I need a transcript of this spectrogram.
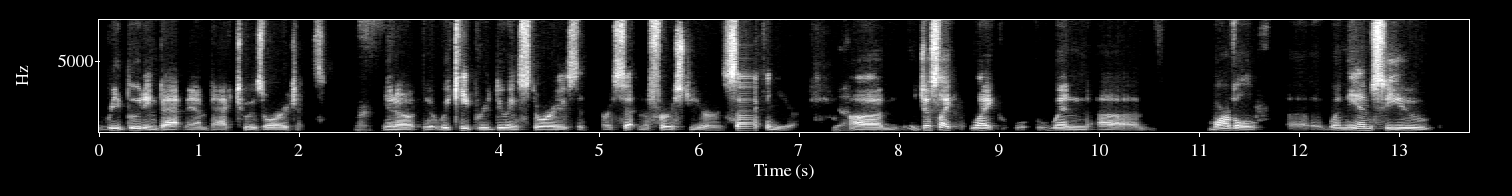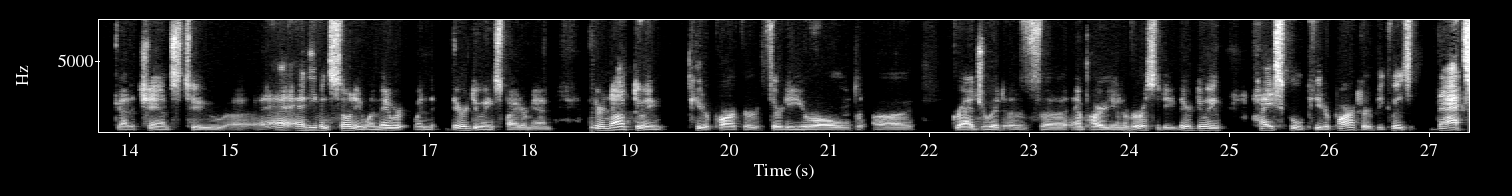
rebooting Batman back to his origins. Right. You know, we keep redoing stories that are set in the first year, or second year. Yeah. Um, just like like when uh, Marvel uh, when the MCU got a chance to, uh, and even Sony when they were when they're doing Spider Man, they're not doing Peter Parker, thirty year old uh, graduate of uh, Empire University. They're doing high school Peter Parker because that's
